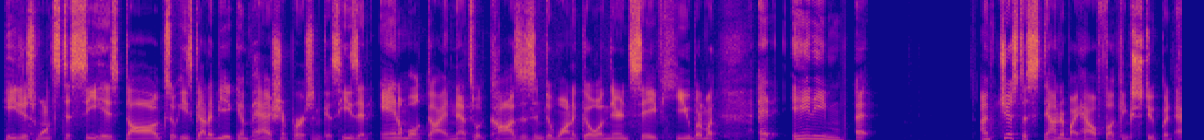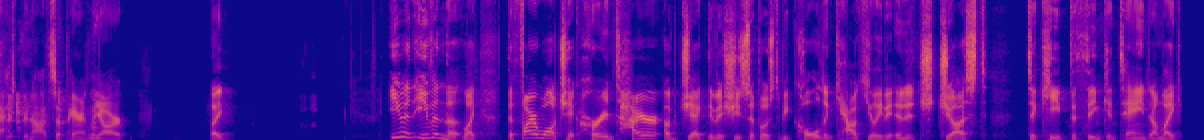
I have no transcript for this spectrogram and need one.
he just wants to see his dog, so he's got to be a compassionate person because he's an animal guy, and that's what causes him to want to go in there and save Hugh. But I'm like, at any, at, I'm just astounded by how fucking stupid astronauts apparently are. Like, even even the like the firewall chick, her entire objective is she's supposed to be cold and calculated, and it's just to keep the thing contained. I'm like,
